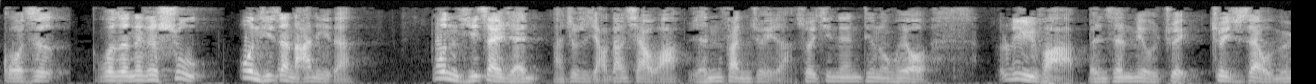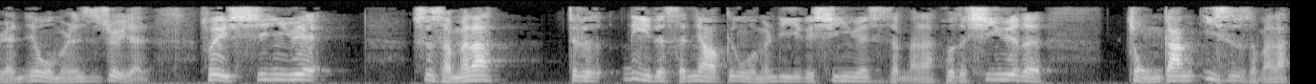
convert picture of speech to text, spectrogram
果子或者那个树，问题在哪里的？问题在人啊，就是亚当夏娃人犯罪了。所以今天听众朋友，律法本身没有罪，罪是在我们人，因为我们人是罪人。所以新约是什么呢？这个立的神要跟我们立一个新约是什么呢？或者新约的总纲意思是什么呢？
